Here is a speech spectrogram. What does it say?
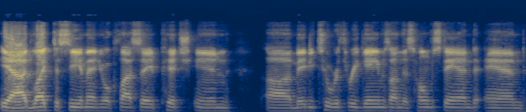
Yeah, I'd like to see Emmanuel Clase pitch in uh, maybe two or three games on this homestand, and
